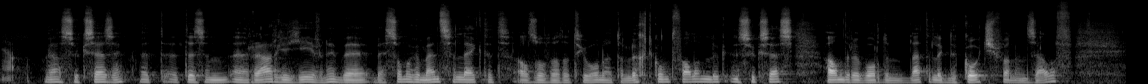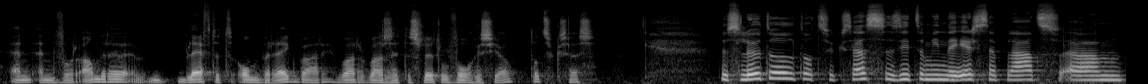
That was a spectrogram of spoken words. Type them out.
Ja, ja succes. Hè. Het, het is een, een raar gegeven. Hè. Bij, bij sommige mensen lijkt het alsof dat het gewoon uit de lucht komt vallen, een succes. Anderen worden letterlijk de coach van hunzelf. En, en voor anderen blijft het onbereikbaar. Hè? Waar, waar zit de sleutel volgens jou tot succes? De sleutel tot succes zit hem in de eerste plaats um,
